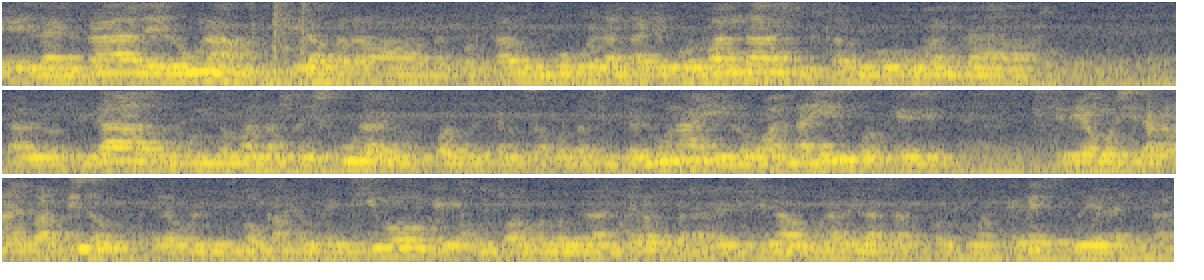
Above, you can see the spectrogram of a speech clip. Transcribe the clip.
Eh, la entrada de Luna era para reforzar un poco el ataque por bandas, buscar un poco más la, velocidad, un poquito más la frescura que nos, que nos aporta siempre Luna y luego Aldair porque queríamos ir a ganar el partido, era el último cambio ofensivo, queríamos jugar con los delanteros para ver si en alguna de las aproximaciones pudiera entrar.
